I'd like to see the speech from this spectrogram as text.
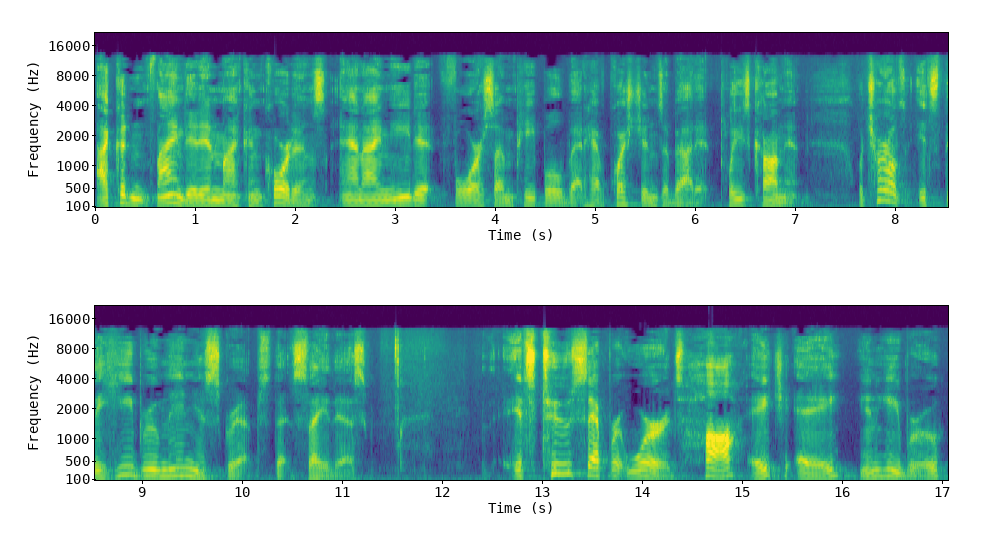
I couldn't find it in my concordance, and I need it for some people that have questions about it. Please comment. Well, Charles, it's the Hebrew manuscripts that say this. It's two separate words. Ha, H A in Hebrew,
